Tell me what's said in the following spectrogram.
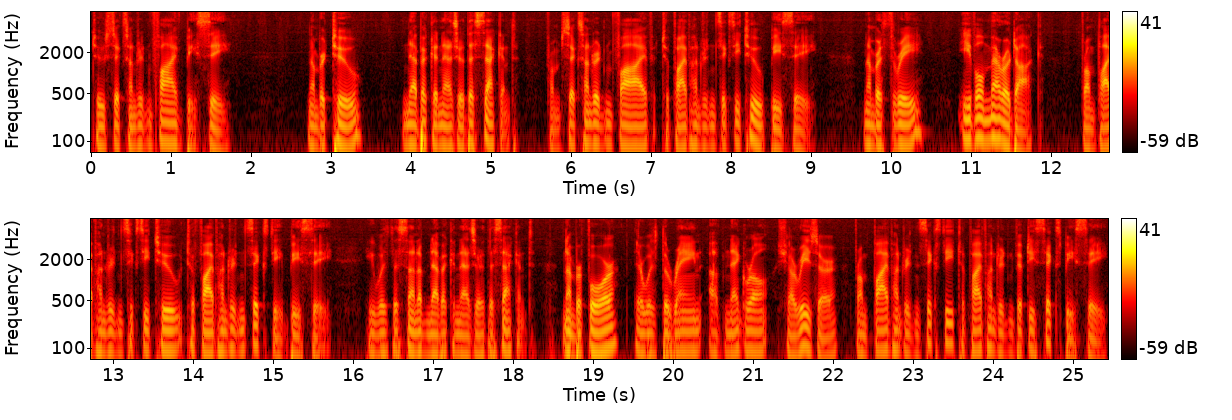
to 605 BC. Number 2, Nebuchadnezzar II, from 605 to 562 BC. Number 3, Evil Merodach, from 562 to 560 BC. He was the son of Nebuchadnezzar II. Number 4, there was the reign of Nergal-Sharezer from 560 to 556 BC.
